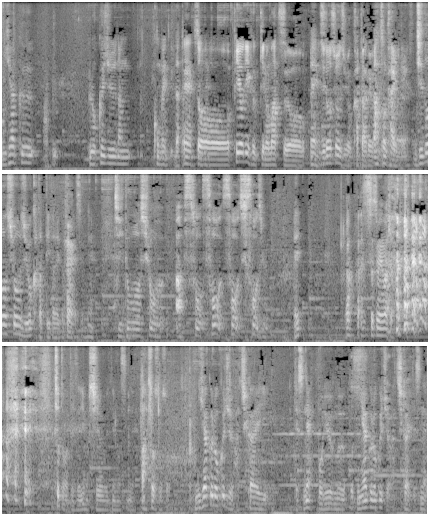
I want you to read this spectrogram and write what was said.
260何個目だったんえっ、ですよね。と POD 復帰の松をええ。自動小銃を語るあそう回で自動小銃を語っていただいたんですよね、自動小あそうそうそう操縦え？あ進めましょう。ちょっと待って今調べてみますね。あそうそうそう。268回ですね。ボリューム268回ですね。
